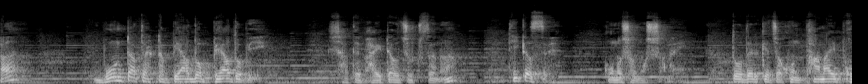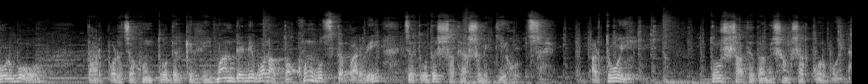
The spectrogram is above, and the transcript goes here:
হ্যাঁ? বোনটা তো একটা বেয়াদব বেয়াদবি। সাথে ভাইটাও জুটছে না। ঠিক আছে, কোনো সমস্যা নাই। তোদেরকে যখন থানায় ভরবো, তারপরে যখন তোদেরকে রিমান্ডে নিব না, তখন বুঝতে পারবি যে তোদের সাথে আসলে কি হচ্ছে। আর তুই? তোর সাথে তো আমি সংসার করবই না।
